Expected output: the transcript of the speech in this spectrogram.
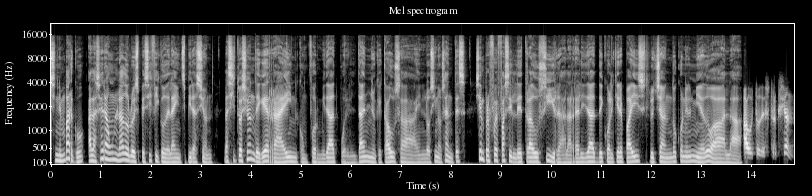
Sin embargo, al hacer a un lado lo específico de la inspiración, la situación de guerra e inconformidad por el daño que causa en los inocentes siempre fue fácil de traducir a la realidad de cualquier país luchando con el miedo a la autodestrucción.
